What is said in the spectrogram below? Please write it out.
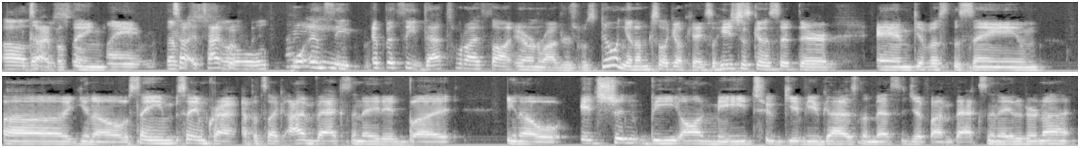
Oh, that type of so thing. lame. That was type so of well, and see, but see, that's what I thought Aaron Rodgers was doing, and I'm just like, okay, so he's just gonna sit there and give us the same, uh, you know, same same crap. It's like I'm vaccinated, but you know, it shouldn't be on me to give you guys the message if I'm vaccinated or not.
